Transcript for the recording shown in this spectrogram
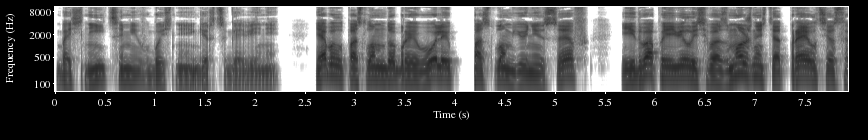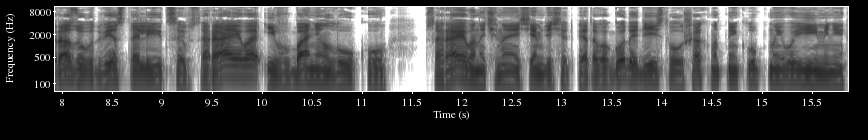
боснийцами в Боснии и Герцеговине. Я был послом доброй воли, послом ЮНИСЕФ, и едва появилась возможность, отправился сразу в две столицы, в Сараево и в Баня-Луку. В Сараево, начиная с 75 -го года, действовал шахматный клуб моего имени.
